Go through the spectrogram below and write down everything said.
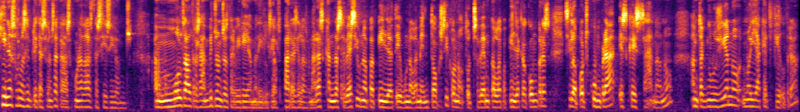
quines són les implicacions de cadascuna de les decisions. En molts altres àmbits no ens atreviríem a dir-los als pares i les mares que han de saber si una papilla té un element tòxic o no. Tots sabem que la papilla que compres, si la pots comprar, és que és sana, no? Amb tecnologia no, no hi ha aquest filtre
